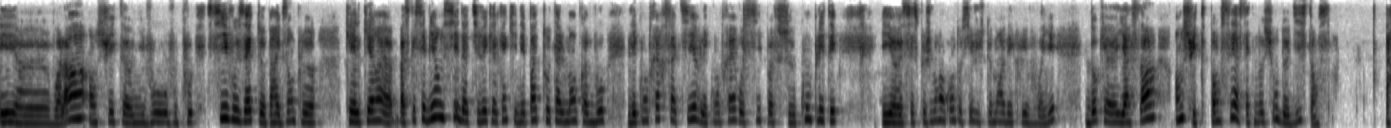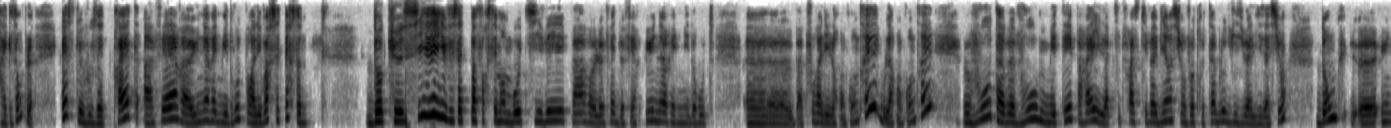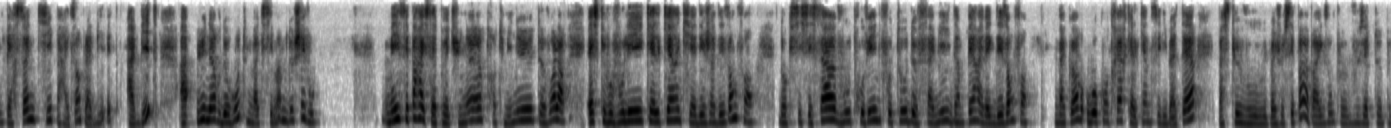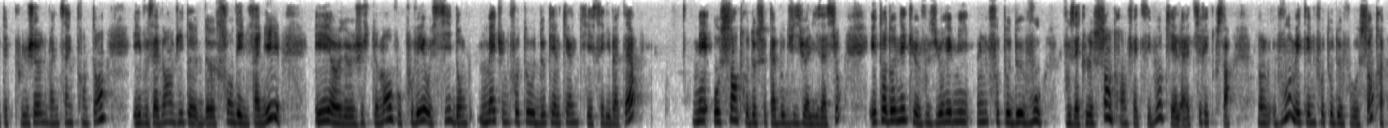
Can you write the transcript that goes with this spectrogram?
Et euh, voilà. Ensuite, au niveau, si vous êtes, par exemple, quelqu'un, parce que c'est bien aussi d'attirer quelqu'un qui n'est pas totalement comme vous. Les contraires s'attirent, les contraires aussi peuvent se compléter. Et euh, c'est ce que je me rends compte aussi justement avec lui, vous voyez. Donc euh, il y a ça. Ensuite, pensez à cette notion de distance. Par exemple, est-ce que vous êtes prête à faire euh, une heure et demie de route pour aller voir cette personne? Donc, euh, si vous n'êtes pas forcément motivé par euh, le fait de faire une heure et demie de route euh, bah, pour aller le rencontrer ou la rencontrer, vous, vous mettez pareil la petite phrase qui va bien sur votre tableau de visualisation. Donc, une personne qui, par exemple, habite, habite à une heure de route maximum de chez vous. Mais c'est pareil, ça peut être une heure, 30 minutes, voilà. Est-ce que vous voulez quelqu'un qui a déjà des enfants? Donc si c'est ça, vous trouvez une photo de famille d'un père avec des enfants, d'accord? Ou au contraire, quelqu'un de célibataire, parce que vous, ben, je ne sais pas, par exemple, vous êtes peut-être plus jeune, 25-30 ans, et vous avez envie de, fonder une famille. Et euh, justement, vous pouvez aussi donc mettre une photo de quelqu'un qui est célibataire mais au centre de ce tableau de visualisation, étant donné que vous y aurez mis une photo de vous, vous êtes le centre en fait, c'est vous qui allez attirer tout ça. Donc vous mettez une photo de vous au centre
